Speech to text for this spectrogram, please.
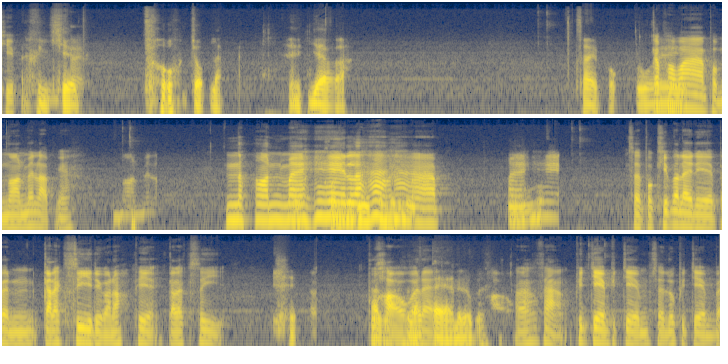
คลิป เคโอ้จบละแย่ปะ ใส่ปกด้วยก็เพราะว่าผมนอนไม่หลับไง นอนไม่หลับ นอนไม่หลับใส่ปกคลิปอะไรดี เป็นกาแล็กซี่ดีกว่าเนอะพี่ กาแล็กซี่ภูเขาก็แล้วได้แต่เลยลูกอะไรสักอย่างพี่เจมส์พี่เจมส์ใส่รูปพี่เจมส์ไป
